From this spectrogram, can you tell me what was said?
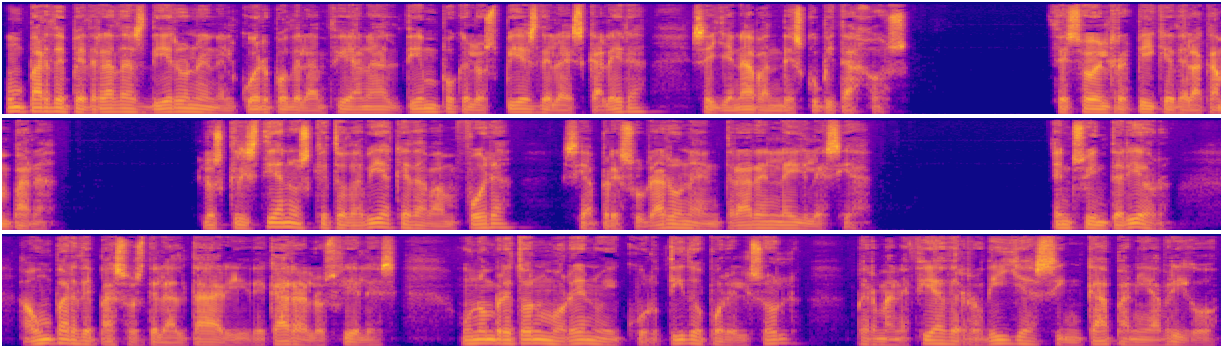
Un par de pedradas dieron en el cuerpo de la anciana al tiempo que los pies de la escalera se llenaban de escupitajos. Cesó el repique de la campana. Los cristianos que todavía quedaban fuera se apresuraron a entrar en la iglesia. En su interior, a un par de pasos del altar y de cara a los fieles, un hombretón moreno y curtido por el sol permanecía de rodillas sin capa ni abrigo,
